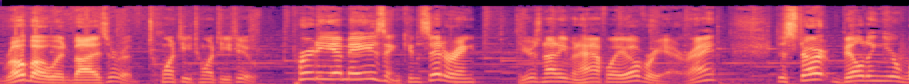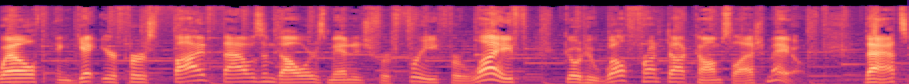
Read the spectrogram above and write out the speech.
robo advisor of 2022. Pretty amazing considering year's not even halfway over yet, right? To start building your wealth and get your first $5,000 managed for free for life, go to wealthfront.com slash mayo. That's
